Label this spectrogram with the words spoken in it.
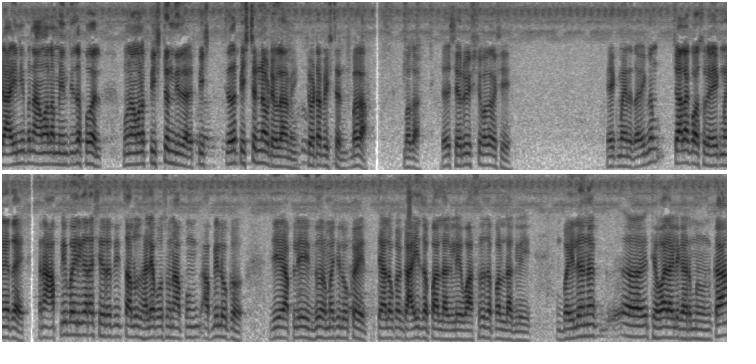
गायीनी पण आम्हाला मेहनतीचा फल म्हणून आम्हाला पिस्टन दिलं आहे. पिस त्याचं पिस्टन नाव ठेवलं आम्ही. छोटा पिस्टन. बघा. बघा. त्याची शरीरयष्टी बघा कशी एक महिन्याचा. एकदम चालाक वासरू आहे. एक महिन्याचा आहे. कारण आपली बैलगाडा शर्यती चालू झाल्यापासून आपण आपली लोक जे आपले हिंदू धर्माची लोक आहेत त्या लोक गायी जपायला लागले वासरं जपायला लागले बैलन ठेवायला लागले घर म्हणून. का?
